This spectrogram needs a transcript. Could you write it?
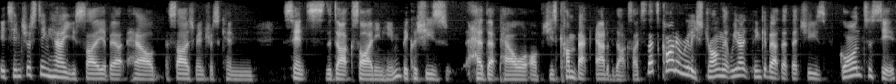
It's interesting how you say about how Asajj Ventress can sense the dark side in him because she's had that power of she's come back out of the dark side. So that's kind of really strong that we don't think about that that she's gone to Sith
